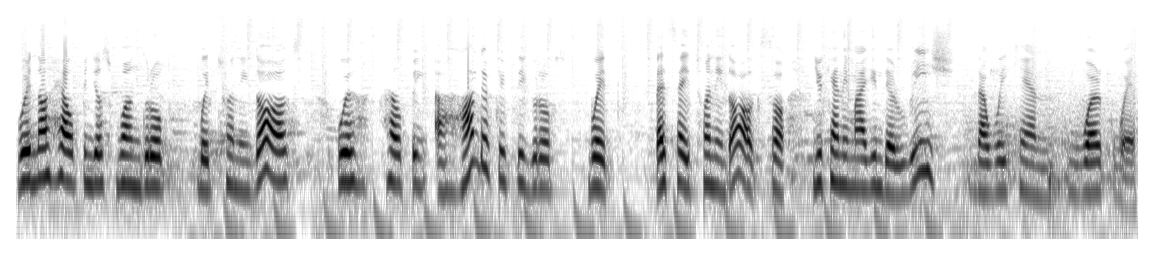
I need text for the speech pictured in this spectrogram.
we're not helping just one group with 20 dogs, we're helping 150 groups with, let's say, 20 dogs. So you can imagine the reach that we can work with.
